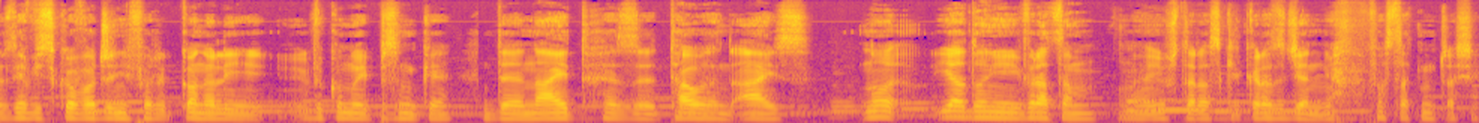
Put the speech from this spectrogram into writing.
E, zjawiskowa Jennifer Connelly wykonuje piosenkę The Night Has a Thousand Eyes. No, ja do niej wracam e, już teraz kilka razy dziennie w ostatnim czasie.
